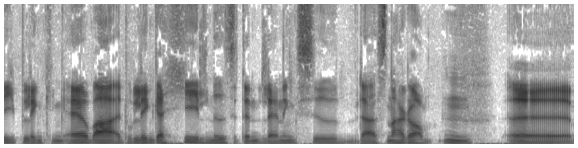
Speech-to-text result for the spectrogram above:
deep linking er jo bare, at du linker helt ned til den landingsside, der snakker om. Mm. Øh,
